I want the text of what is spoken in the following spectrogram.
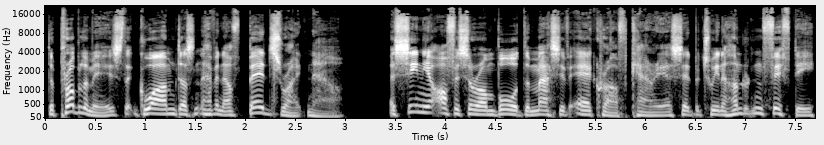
The problem is that Guam doesn't have enough beds right now. A senior officer on board the massive aircraft carrier said between 150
